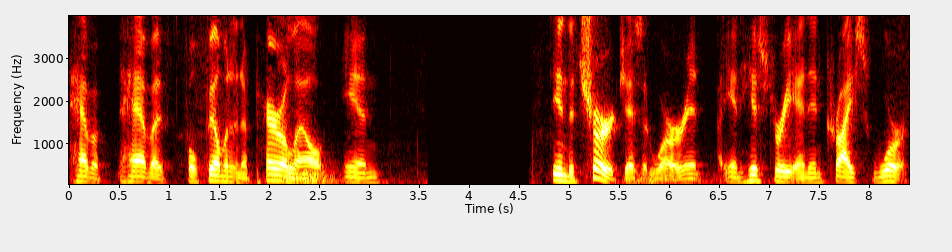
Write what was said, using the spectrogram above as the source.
have a have a fulfillment and a parallel in in the church, as it were, in in history and in Christ's work.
